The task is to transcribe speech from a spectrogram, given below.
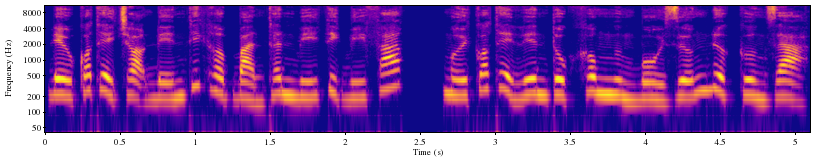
đều có thể chọn đến thích hợp bản thân bí tịch bí pháp, mới có thể liên tục không ngừng bồi dưỡng được cường giả.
